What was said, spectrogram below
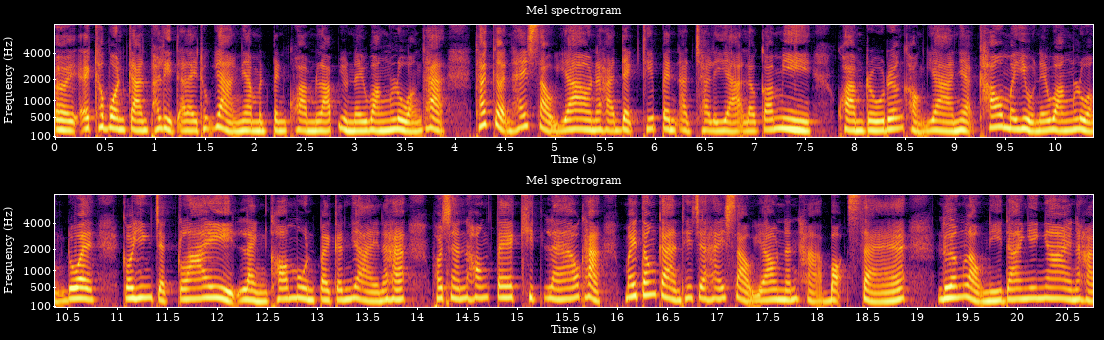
เออไอขบวนการผลิตอะไรทุกอย่างเนี่ยมันเป็นความลับอยู่ในวังหลวงค่ะ ถ้าเกิดให้เสาเย่านะคะ เด็กที่เป็นอัจฉริยะ แล้วก็มีความรู้เรื่องของยาเนี่ยเข้ามาอยู่ในวังหลวงด้วย ก็ยิ่งจะใกล้แหล่งข้อมูลไปกันใหญ่นะคะ เพราะฉะนั้นฮ่องเต้คิดแล้วค่ะ ไม่ต้องการที่จะให้เสาเย่านั้นหาเบาะแส เรื่องเหล่านี้ได้ง่าย ๆนะคะ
